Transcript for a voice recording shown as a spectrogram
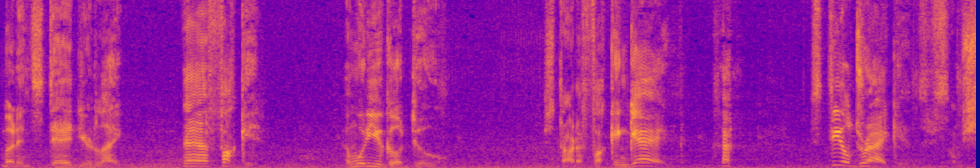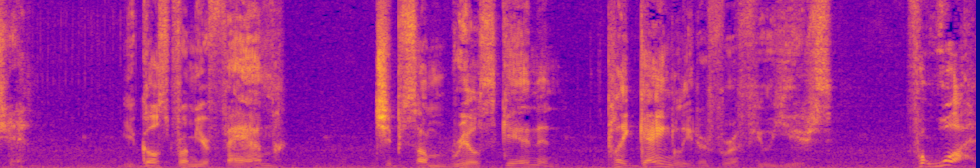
But instead, you're like, nah, fuck it. And what do you go do? Start a fucking gang. Steal dragons or some shit. You ghost from your fam, chip some real skin, and play gang leader for a few years. For what?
